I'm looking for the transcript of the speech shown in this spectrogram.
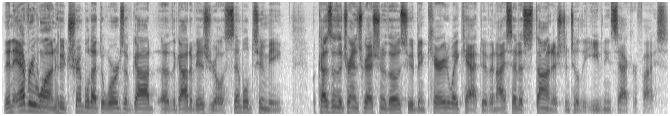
Then everyone who trembled at the words of God, uh, the God of Israel, assembled to me because of the transgression of those who had been carried away captive, and I sat astonished until the evening sacrifice.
